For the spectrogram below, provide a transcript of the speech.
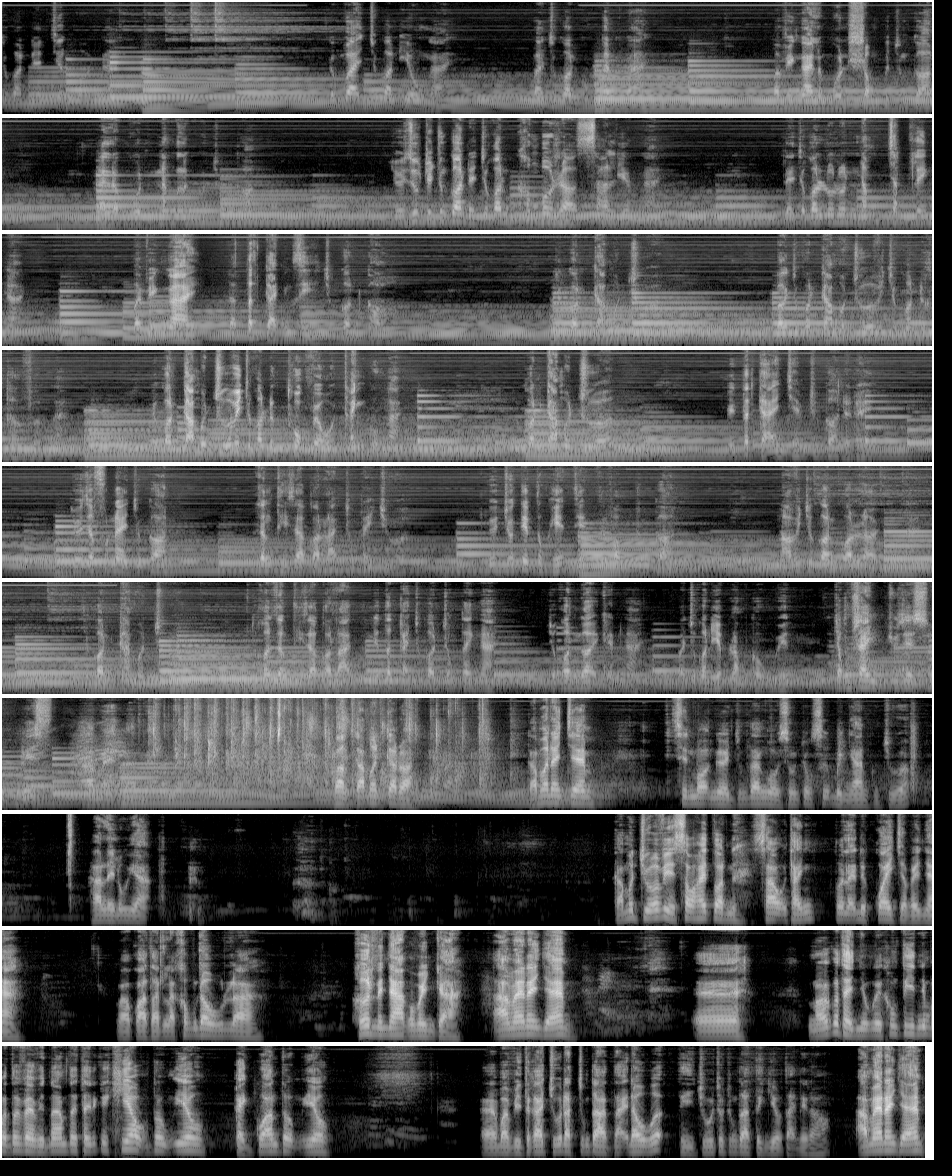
chúng con đến trước ngôi Ngài. Đúng vậy, chúng con yêu Ngài và chúng con cũng cần Ngài. Bởi vì Ngài là nguồn sống của chúng con. Ngài là nguồn năng lực của chúng con. Chúa giúp cho chúng con để chúng con không bao giờ xa lìa Ngài. Để cho con luôn luôn nắm chặt lấy Ngài. Bởi vì Ngài là tất cả những gì chúng con có. Chúng con cảm ơn Chúa. Vâng, chúng con cảm ơn Chúa vì chúng con được thờ phượng Ngài. Chúng con cảm ơn Chúa vì chúng con được thuộc về hội thánh của Ngài. Chúng con cảm ơn Chúa vì tất cả anh chị em chúng con ở đây. Chúa giờ phút này chúng con dâng thì giờ còn lại trong tay Chúa. Nguyện Chúa tiếp tục hiện diện giữa vòng chúng con. Nói với chúng con qua lời của Ngài. Chúng con cảm ơn Chúa. Chúng con dâng thì giờ còn lại cũng như tất cả chúng con trong tay Ngài. Chúng con ngợi khen Ngài và chúng con hiệp lòng cầu nguyện trong danh Chúa Giêsu Christ. Amen. Amen. Amen. Vâng, cảm ơn ca đoàn. Cảm ơn anh chị em. Xin mọi người chúng ta ngồi xuống trong sự bình an của Chúa. Hallelujah. Cảm ơn Chúa vì sau hai tuần sau hội thánh tôi lại được quay trở về nhà. Và quả thật là không đâu là hơn là nhà của mình cả. Amen anh chị em. Ờ, nói có thể nhiều người không tin nhưng mà tôi về Việt Nam tôi thấy cái khí hậu tôi cũng yêu, cảnh quan tôi cũng yêu. à, bởi vì thực ra Chúa đặt chúng ta tại đâu á, thì Chúa cho chúng ta tình yêu tại nơi đó. Amen anh chị em.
